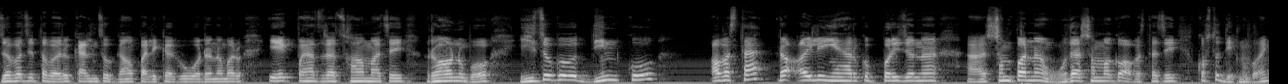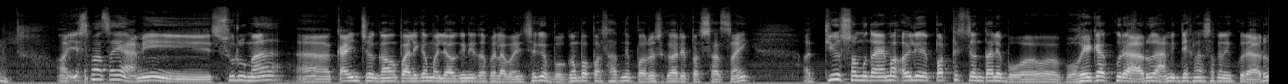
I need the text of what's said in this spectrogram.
जब चाहिँ तपाईँहरू कालिम्पोङ गाउँपालिकाको वडा नम्बर एक पाँच र छमा चाहिँ रहनुभयो हिजोको दिनको अवस्था र अहिले यहाँहरूको परियोजना सम्पन्न हुँदासम्मको अवस्था चाहिँ कस्तो देख्नुभयो नि? यसमा चाहिँ हामी सुरुमा काइन्चो गाउँपालिका मैले अघि नै तपाईँलाई भनिसकेँ भूकम्प पश्चात नै प्रवेश गरे पश्चात चाहिँ त्यो समुदायमा अहिले प्रत्यक्ष जनताले भो भोगेका कुराहरू हामी देख्न सक्ने कुराहरू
